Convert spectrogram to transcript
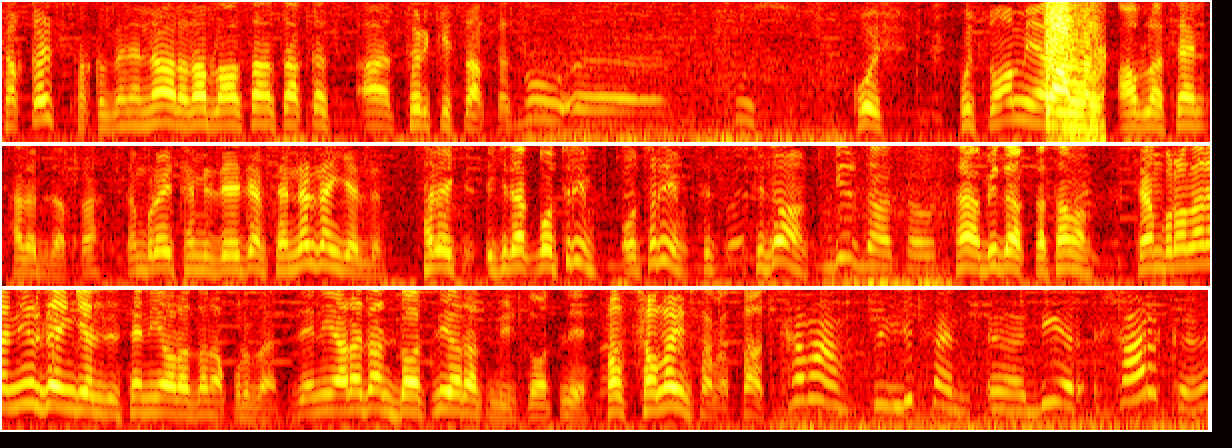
Sakız. Sakız benden ne arar abla al sana sakız. Ha Türkiye sakız. Bu e, kuş. Kuş. Kuş soğan mı ya? Amına. Abla sen hele bir dakika. Ben burayı temizleyeceğim. Sen nereden geldin? Hele iki, iki dakika oturayım. Oturayım. Sit, sit down. Bir dakika. Ha bir dakika tamam. Sen buralara nereden geldin seni yaradana kurban? Seni yaradan dotli yaratmış dotli. Saz çalayım sana saz. Tamam, lütfen e, bir şarkı, Şa-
